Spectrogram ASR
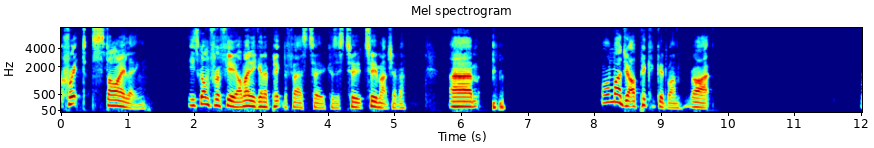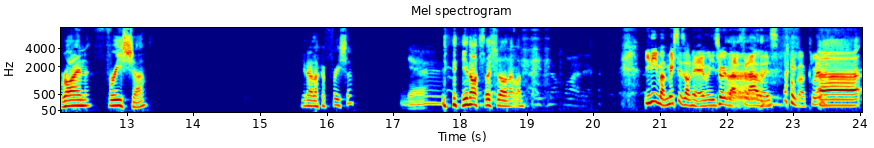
crit styling. He's gone for a few. I'm only going to pick the first two because it's too too much of a. Um, well, mind you, I'll pick a good one. Right. Ryan Freisha. You know, like a Freisha? Yeah. You're not so sure on that one. You need my missus on here when you're talking about flowers. I haven't got a clue. Uh,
